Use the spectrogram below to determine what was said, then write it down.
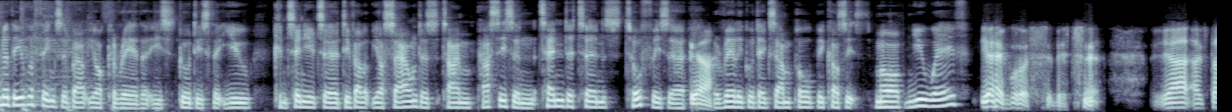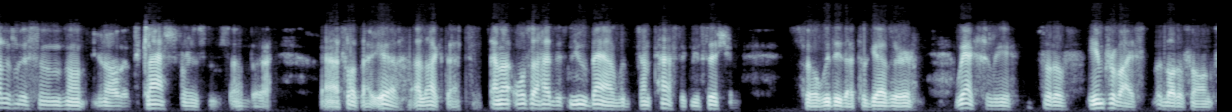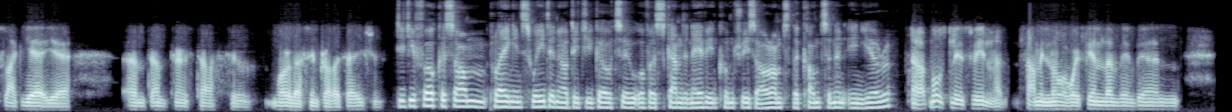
One of the other things about your career that is good is that you continue to develop your sound as time passes, and Tender Turns Tough is a, Yeah. a really good example because it's more new wave. Yeah, it was a bit. yeah, I started listening, uh, you know, to Clash, for instance, and uh, I thought that, yeah, I like that. And I also had this new band with fantastic musicians. So we did that together. We actually sort of improvised a lot of songs, like Yeah, Yeah, and then turns tough to more or less improvisation. Did you focus on playing in Sweden or did you go to other Scandinavian countries or onto the continent in Europe? Uh, mostly in Sweden, some in Norway, Finland, we've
